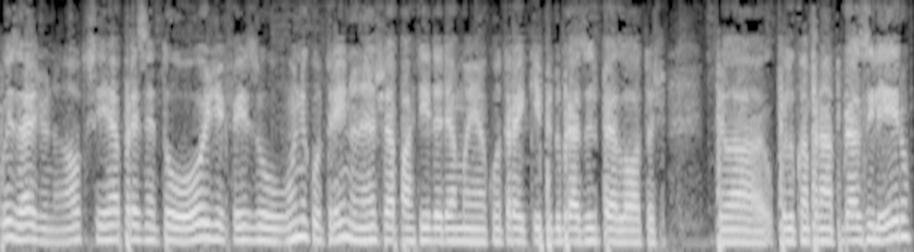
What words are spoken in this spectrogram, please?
Pois é, Júnior. O Náutico se reapresentou hoje, fez o único treino, né, da partida de amanhã contra a equipe do Brasil de Pelotas pela, pelo Campeonato Brasileiro.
